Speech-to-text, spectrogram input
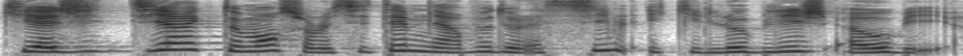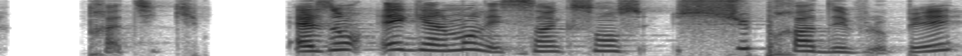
qui agit directement sur le système nerveux de la cible et qui l'oblige à obéir. Pratique. Elles ont également les cinq sens supra-développés.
